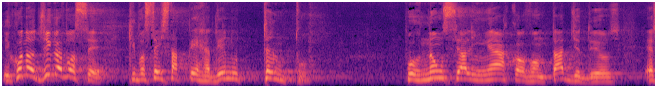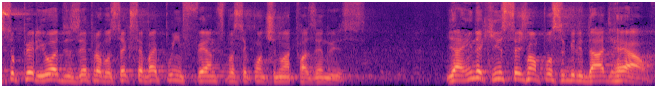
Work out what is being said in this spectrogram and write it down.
E quando eu digo a você que você está perdendo tanto por não se alinhar com a vontade de Deus, é superior a dizer para você que você vai para o inferno se você continuar fazendo isso. E ainda que isso seja uma possibilidade real.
